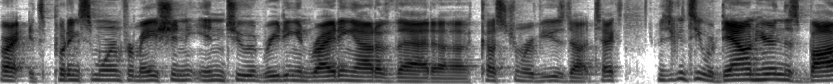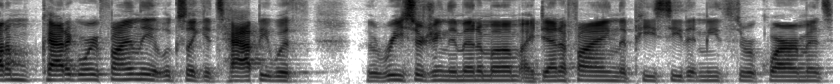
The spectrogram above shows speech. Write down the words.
All right, it's putting some more information into it, reading and writing out of that uh, custom reviews.txt. As you can see, we're down here in this bottom category finally. It looks like it's happy with the researching the minimum, identifying the PC that meets the requirements,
